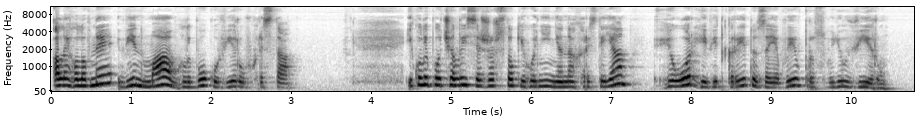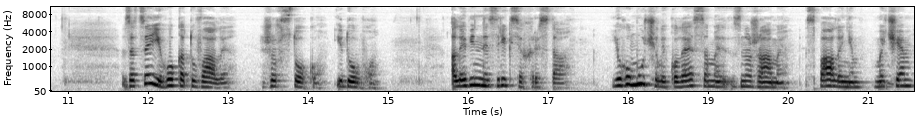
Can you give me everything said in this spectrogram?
Але головне, він мав глибоку віру в Христа. І коли почалися жорстокі гоніння на християн, Георгій відкрито заявив про свою віру. За це його катували жорстоко і довго. Але він не зрікся Христа. Його мучили колесами з ножами, спаленням, мечем.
